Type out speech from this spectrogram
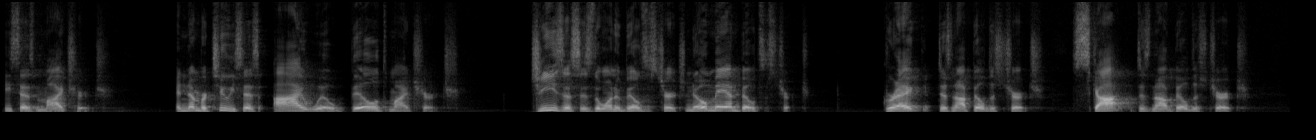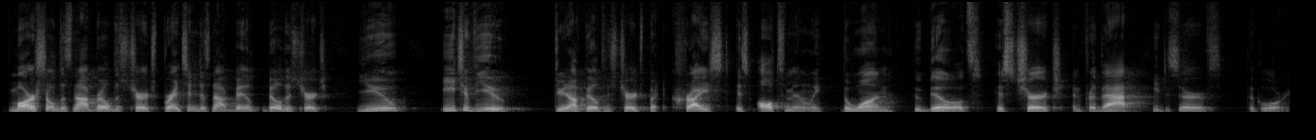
He says, My church. And number two, he says, I will build my church. Jesus is the one who builds his church. No man builds his church. Greg does not build his church. Scott does not build his church. Marshall does not build his church. Brenton does not build, build his church. You, each of you, do not build his church, but Christ is ultimately the one who builds his church, and for that, he deserves the glory.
